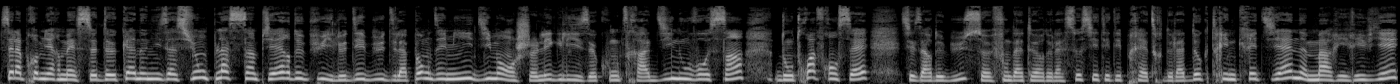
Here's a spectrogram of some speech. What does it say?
C'est la première messe de canonisation Place Saint-Pierre depuis le début de la pandémie. Dimanche, l'église comptera dix nouveaux saints, dont trois Français. César de Bus, fondateur de la Société des prêtres de la doctrine chrétienne, Marie Rivier,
